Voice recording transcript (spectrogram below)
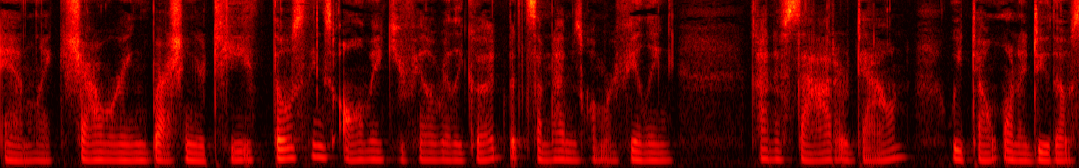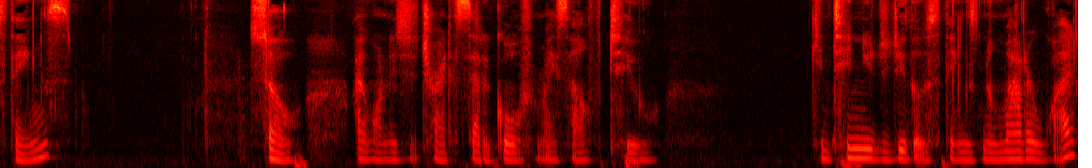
and like showering, brushing your teeth, those things all make you feel really good. But sometimes when we're feeling kind of sad or down, we don't want to do those things. So I wanted to try to set a goal for myself to continue to do those things no matter what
